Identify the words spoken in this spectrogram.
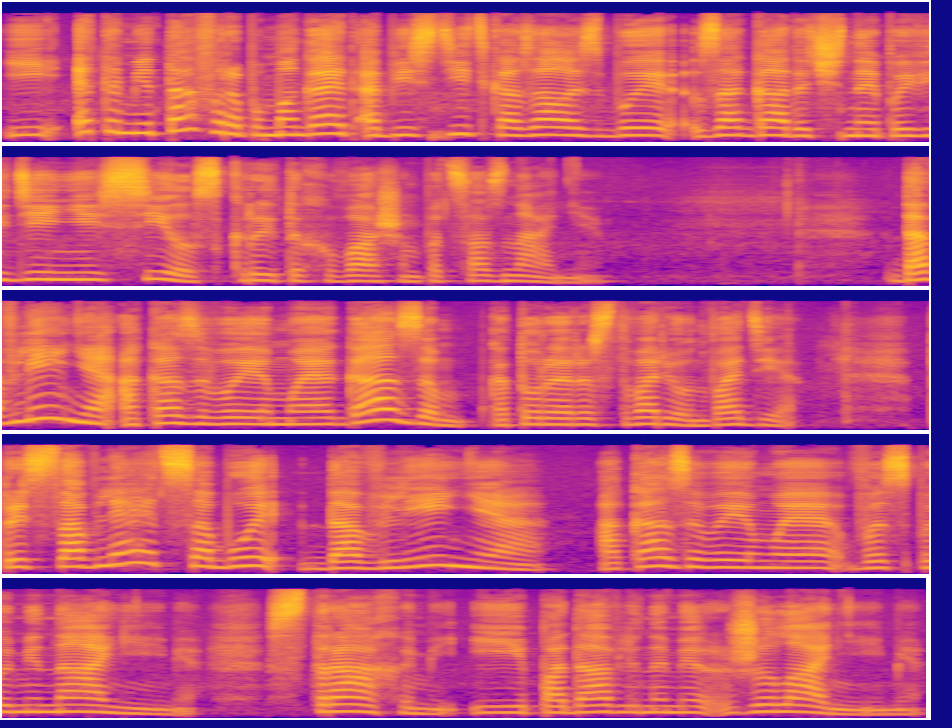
И эта метафора помогает объяснить, казалось бы, загадочное поведение сил, скрытых в вашем подсознании. Давление, оказываемое газом, которое растворен в воде, представляет собой давление, оказываемое воспоминаниями, страхами и подавленными желаниями,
